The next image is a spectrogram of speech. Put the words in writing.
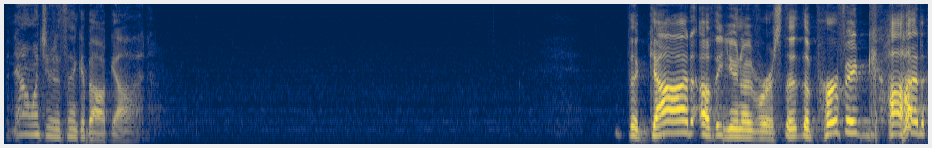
But now I want you to think about God. The God of the universe, the, the perfect God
